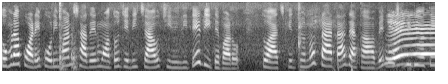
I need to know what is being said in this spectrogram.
তোমরা পরে পরিমাণ স্বাদের মতো যদি চাও চিনি দিতে দিতে পারো। তো আজকের জন্য টাটা দেখা হবে নেক্সট ভিডিওতে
